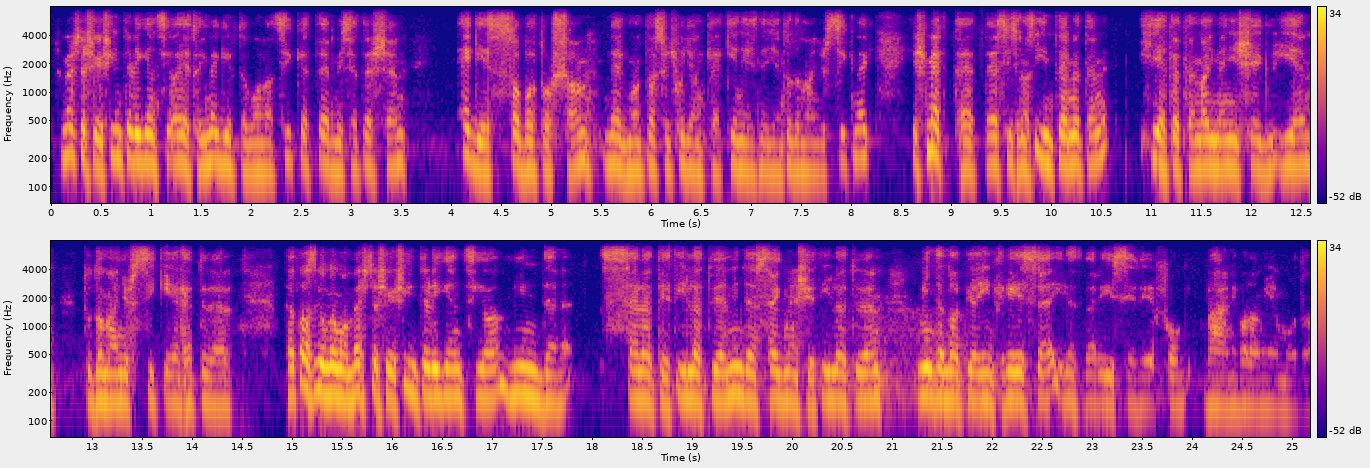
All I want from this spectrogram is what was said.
És a mesterséges intelligencia ahelyett, hogy megírta volna a cikket, természetesen egész szabatosan megmondta azt, hogy hogyan kell kinézni egy ilyen tudományos cikknek, és megtehette ezt, hiszen az interneten hihetetlen nagy mennyiségű ilyen tudományos cikk érhető el. Tehát azt gondolom, a mesterséges intelligencia minden szeletét illetően, minden szegmensét illetően minden napjaink része, illetve részévé fog válni valamilyen módon.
